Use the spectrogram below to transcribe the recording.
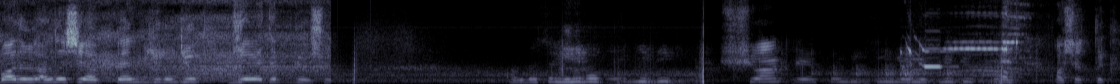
Bazen arkadaşlar ben videoda diyor diğer evde görüşürüz. Arkadaşlar yeni bir girdik. Şu an e, son bir kişinin gelmesi gerekiyor. Tamam başlattık.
